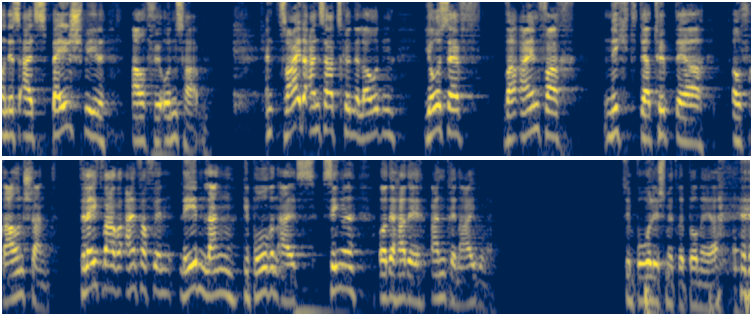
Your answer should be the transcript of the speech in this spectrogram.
und es als Beispiel auch für uns haben. Ein zweiter Ansatz könnte lauten, Josef war einfach nicht der Typ, der auf Frauen stand. Vielleicht war er einfach für ein Leben lang geboren als Single oder hatte andere Neigungen. Symbolisch mit der Birne, ja.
